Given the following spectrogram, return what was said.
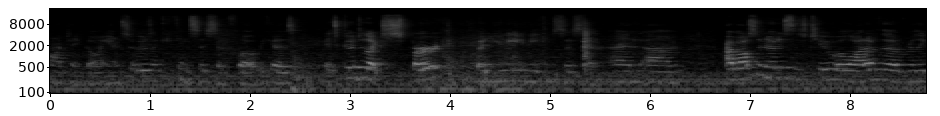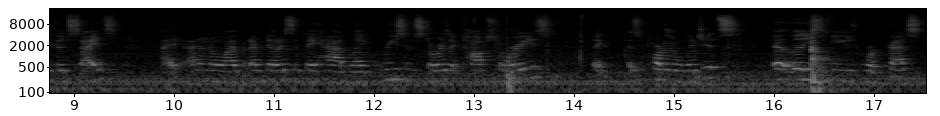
content going in, so it was like a consistent flow because it's good to like spurt, but you need to be consistent. And um, I've also noticed this too. A lot of the really good sites, I, I don't know why, but I've noticed that they have like recent stories, like top stories, like as part of their widgets. At least if you use WordPress.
